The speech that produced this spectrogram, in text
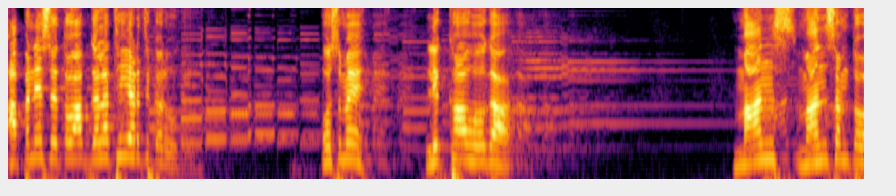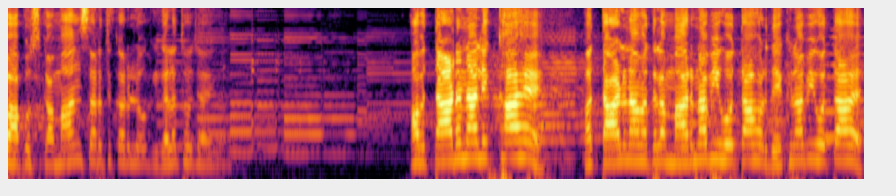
अपने से तो आप गलत ही अर्थ करोगे। उसमें लिखा होगा, मांस, मांसम तो आप उसका मांस अर्थ कर लोगे, गलत हो जाएगा। अब ताड़ना लिखा है, और ताड़ना मतलब मारना भी होता है और देखना भी होता है।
